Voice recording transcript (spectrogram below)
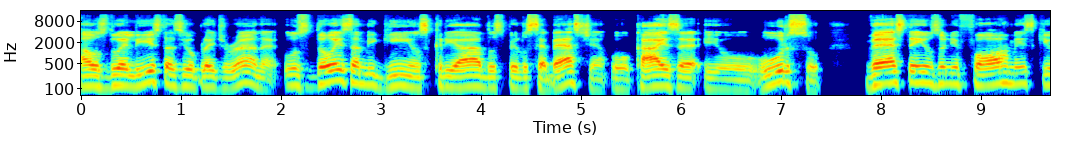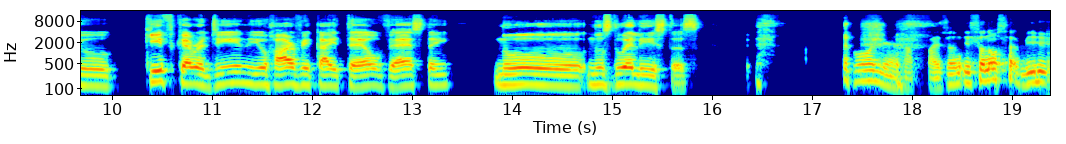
aos duelistas e o Blade Runner, os dois amiguinhos criados pelo Sebastian, o Kaiser e o Urso, vestem os uniformes que o Keith Carradine e o Harvey Keitel vestem no, nos duelistas. Olha, rapaz, isso eu não sabia.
